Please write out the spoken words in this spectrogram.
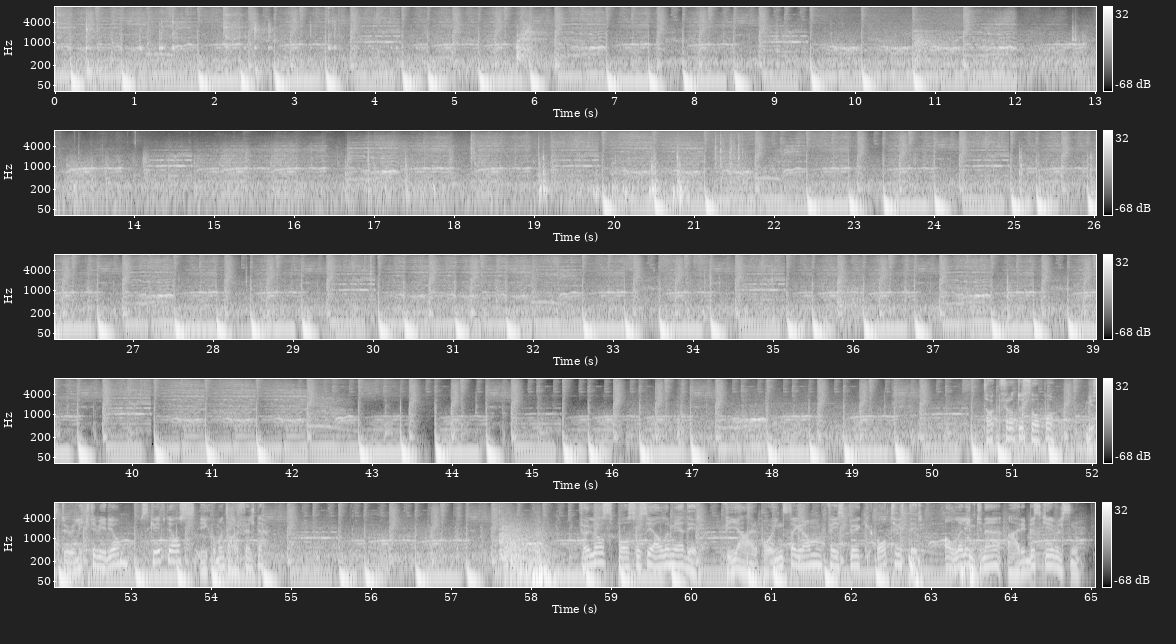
For at du så på. Hvis du likte videoen, skriv til oss i kommentarfeltet. Følg oss på sosiale medier. Vi er på Instagram, Facebook og Twitter. Alle linkene er i beskrivelsen.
